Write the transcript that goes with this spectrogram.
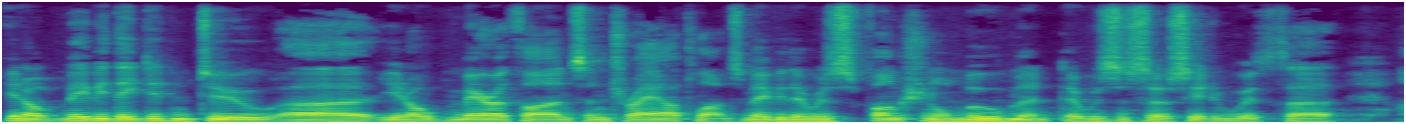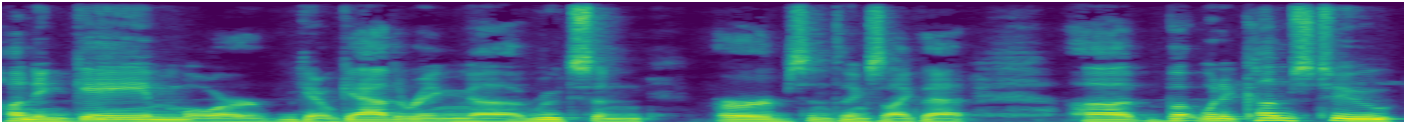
You know, maybe they didn't do, uh, you know, marathons and triathlons. Maybe there was functional movement that was associated with, uh, hunting game or, you know, gathering, uh, roots and herbs and things like that. Uh, but when it comes to,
